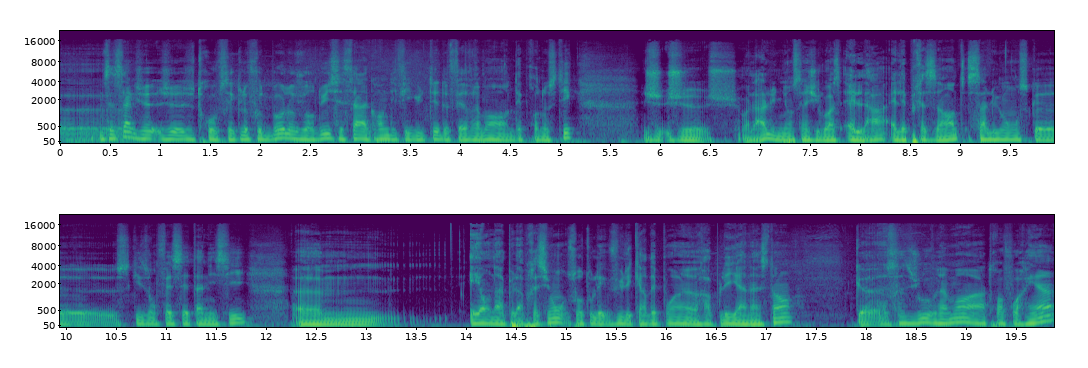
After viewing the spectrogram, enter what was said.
euh, C'est ça que je, je, je trouve, c'est que le football aujourd'hui, c'est ça la grande difficulté de faire vraiment des pronostics. Je, je, je- voilà, l'Union Saint-Gilloise est là, elle est présente. Saluons ce que ce qu'ils ont fait cette année-ci. Euh, et on a un peu l'impression, surtout les, vu l'écart des points euh, rappelés il y a un instant, que ça se joue vraiment à trois fois rien.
